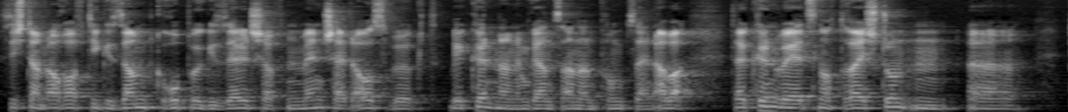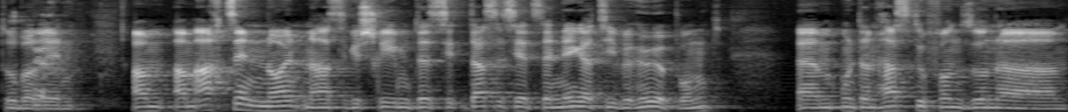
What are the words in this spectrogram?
sich dann auch auf die Gesamtgruppe Gesellschaft und Menschheit auswirkt. Wir könnten an einem ganz anderen Punkt sein. Aber da können wir jetzt noch drei Stunden äh, drüber ja. reden. Am, am 18.09. hast du geschrieben, das, das ist jetzt der negative Höhepunkt. Ähm, und dann hast du von so einer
